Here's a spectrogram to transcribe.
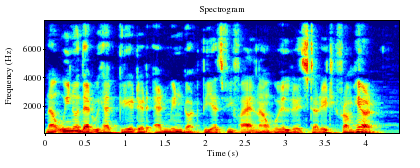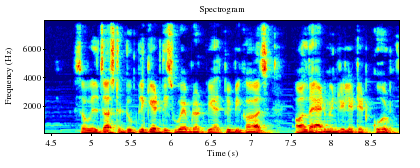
now we know that we have created admin.php file. Now we'll register it from here. So we'll just duplicate this web.php because all the admin related code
